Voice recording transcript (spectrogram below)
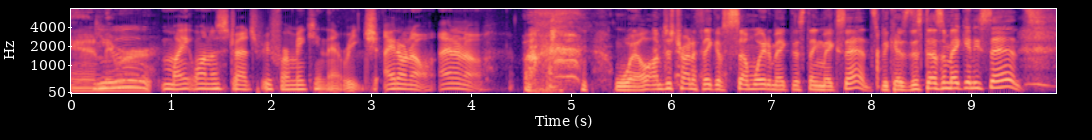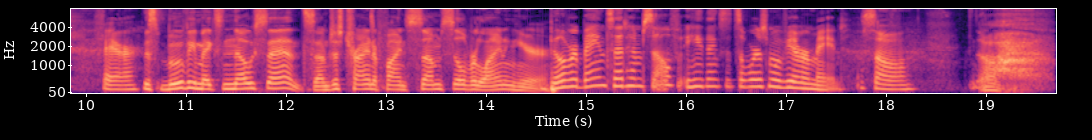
and you they were might want to stretch before making that reach. I don't know. I don't know. well. I'm just trying to think of some way to make this thing make sense because this doesn't make any sense. Fair. This movie makes no sense. I'm just trying to find some silver lining here. Bill Rebane said himself he thinks it's the worst movie ever made. So Oh,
